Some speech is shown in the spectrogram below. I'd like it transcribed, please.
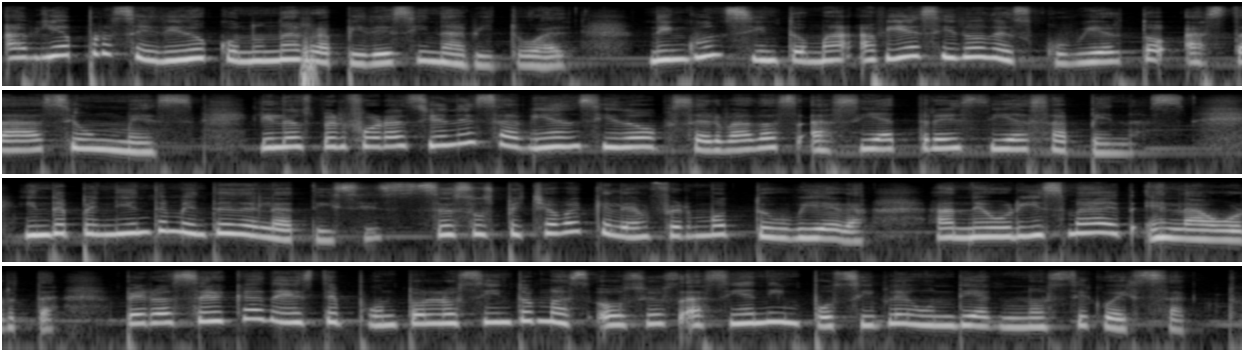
había procedido con una rapidez inhabitual. Ningún síntoma había sido descubierto hasta hace un mes y las perforaciones habían sido observadas hacía tres días apenas. Independientemente de la tisis, se sospechaba que el enfermo tuviera aneurisma en la aorta, pero acerca de este punto los síntomas óseos hacían imposible un diagnóstico exacto.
